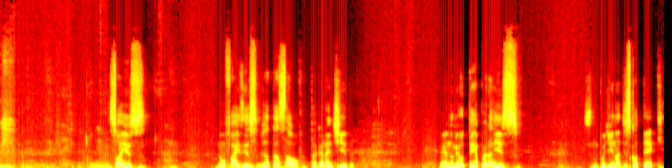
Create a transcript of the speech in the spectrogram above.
Só isso. Não faz isso, já está salvo, está garantido. É, no meu tempo era isso. Você não podia ir na discoteque.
